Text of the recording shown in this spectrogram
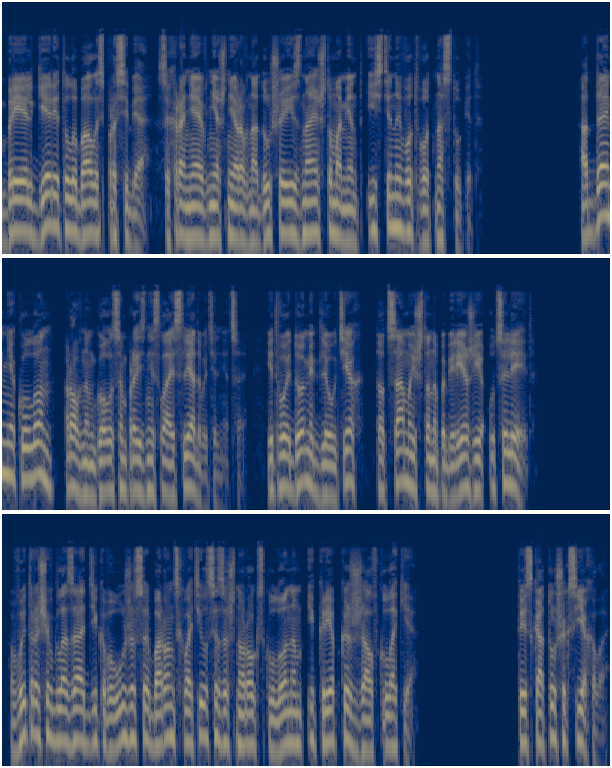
Бриэль Геррит улыбалась про себя, сохраняя внешнее равнодушие и зная, что момент истины вот-вот наступит. «Отдай мне кулон», — ровным голосом произнесла исследовательница, «и твой домик для утех, тот самый, что на побережье, уцелеет». Вытаращив глаза от дикого ужаса, барон схватился за шнурок с кулоном и крепко сжал в кулаке. «Ты с катушек съехала».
